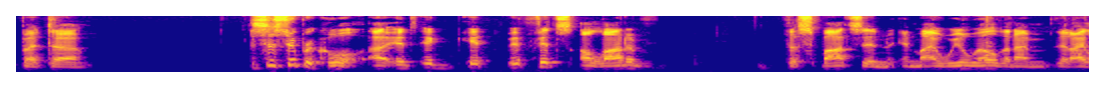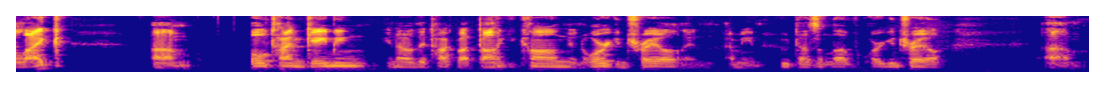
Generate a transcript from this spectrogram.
but uh, this is super cool. Uh, it, it it it fits a lot of the spots in in my wheel well that I'm that I like. Um, old time gaming. You know, they talk about Donkey Kong and Oregon Trail, and I mean, who doesn't love Oregon Trail? Um,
